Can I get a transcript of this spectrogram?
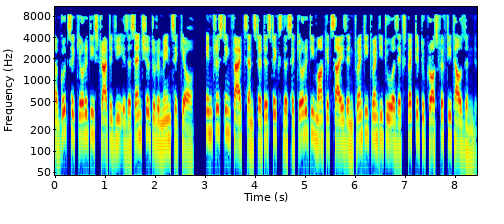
A good security strategy is essential to remain secure. Interesting facts and statistics The security market size in 2022 is expected to cross 50,000.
